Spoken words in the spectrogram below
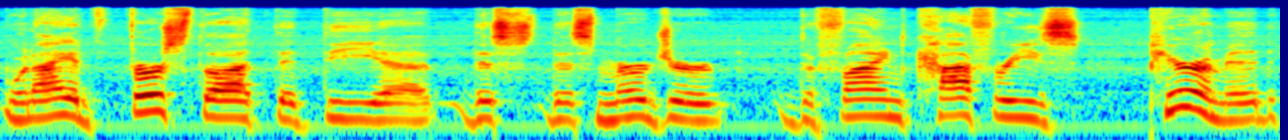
when I had first thought that the uh, this this merger defined Khafre's pyramid.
